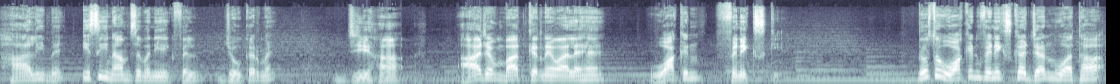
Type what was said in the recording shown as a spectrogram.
हाल ही में इसी नाम से बनी एक फ़िल्म जोकर में। जी हाँ आज हम बात करने वाले हैं वॉकिन फिनिक्स की। दोस्तों वॉकिन फिनिक्स का जन्म हुआ था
